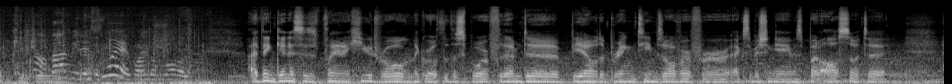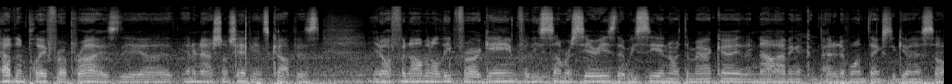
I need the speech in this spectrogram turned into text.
I can keep dreaming. I think Guinness is playing a huge role in the growth of the sport for them to be able to bring teams over for exhibition games, but also to have them play for a prize. The uh, International Champions Cup is, you know, a phenomenal leap for our game for these summer series that we see in North America, and now having a competitive one thanks to Guinness. So,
